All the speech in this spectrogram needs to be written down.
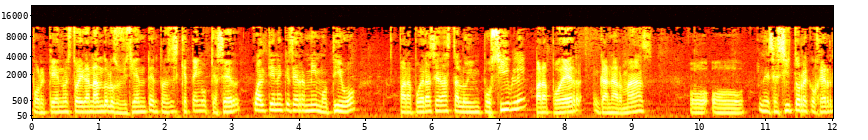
por qué no estoy ganando lo suficiente, entonces qué tengo que hacer, cuál tiene que ser mi motivo para poder hacer hasta lo imposible para poder ganar más o, necesito recoger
